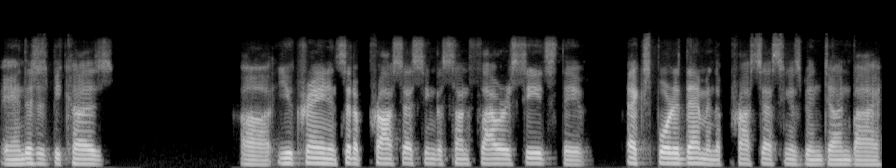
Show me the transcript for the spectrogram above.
And this is because uh, Ukraine, instead of processing the sunflower seeds, they've exported them, and the processing has been done by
